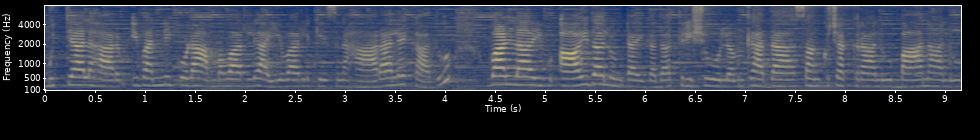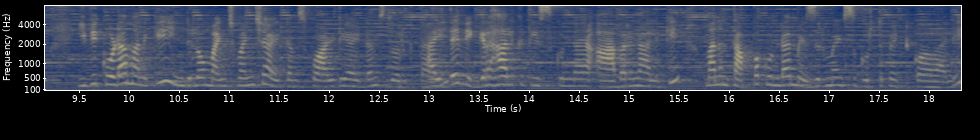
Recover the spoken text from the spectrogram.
ముత్యాల హారం. ఇవన్నీ కూడా అమ్మవార్లు అయ్యవార్లకి వేసిన హారాలే కాదు వాళ్ళ ఆయుధాలు ఉంటాయి కదా త్రిశూలం గద శంఖుచక్రాలు బాణాలు ఇవి కూడా మనకి ఇందులో మంచి మంచి ఐటమ్స్ క్వాలిటీ ఐటమ్స్ దొరుకుతాయి. అయితే విగ్రహాలకి తీసుకున్న ఆభరణాలకి మనం తప్పకుండా మెజర్మెంట్స్ గుర్తుపెట్టుకోవాలి.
